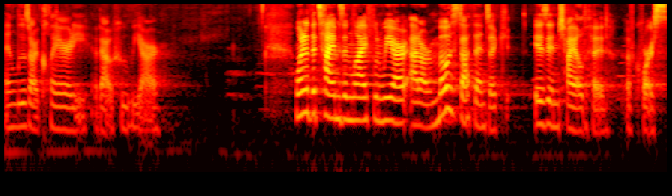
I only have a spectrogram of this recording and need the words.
and lose our clarity about who we are. One of the times in life when we are at our most authentic is in childhood, of course.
